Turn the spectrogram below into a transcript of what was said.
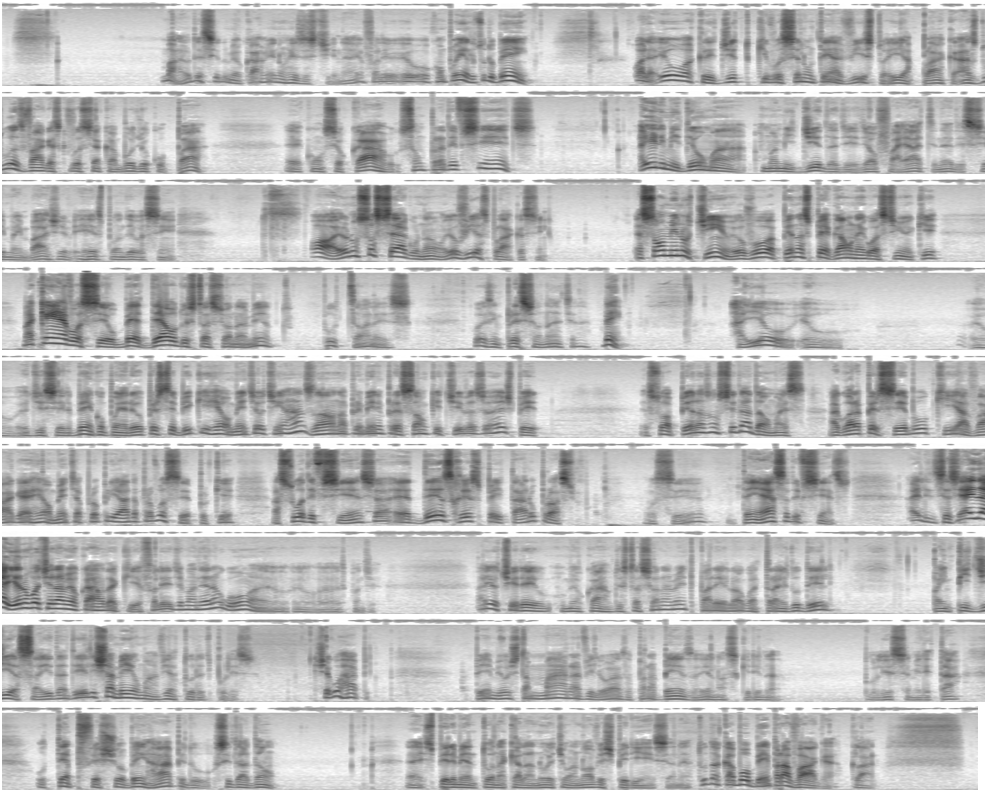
Mas eu desci do meu carro e não resisti, né? Eu falei, eu, companheiro, tudo bem? Olha, eu acredito que você não tenha visto aí a placa. As duas vagas que você acabou de ocupar é, com o seu carro são para deficientes. Aí ele me deu uma, uma medida de, de alfaiate, né, de cima a embaixo, e respondeu assim: Ó, oh, eu não sou cego, não, eu vi as placas sim. É só um minutinho, eu vou apenas pegar um negocinho aqui. Mas quem é você? O bedel do estacionamento? Putz, olha isso. Coisa impressionante, né? Bem, Aí eu, eu, eu, eu disse a ele, bem, companheiro, eu percebi que realmente eu tinha razão na primeira impressão que tive a seu respeito. Eu sou apenas um cidadão, mas agora percebo que a vaga é realmente apropriada para você, porque a sua deficiência é desrespeitar o próximo. Você tem essa deficiência. Aí ele disse assim: aí daí, eu não vou tirar meu carro daqui. Eu falei: de maneira alguma, eu, eu, eu respondi. Aí eu tirei o, o meu carro do estacionamento, parei logo atrás do dele, para impedir a saída dele, e chamei uma viatura de polícia. Chegou rápido. A PM hoje está maravilhosa, parabéns aí a nossa querida Polícia Militar. O tempo fechou bem rápido, o cidadão é, experimentou naquela noite uma nova experiência. Né? Tudo acabou bem para a vaga, claro,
